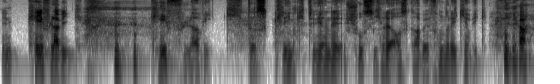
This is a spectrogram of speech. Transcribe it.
in Keflavik. Keflavik, das klingt wie eine schusssichere Ausgabe von Reykjavik. Ja.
